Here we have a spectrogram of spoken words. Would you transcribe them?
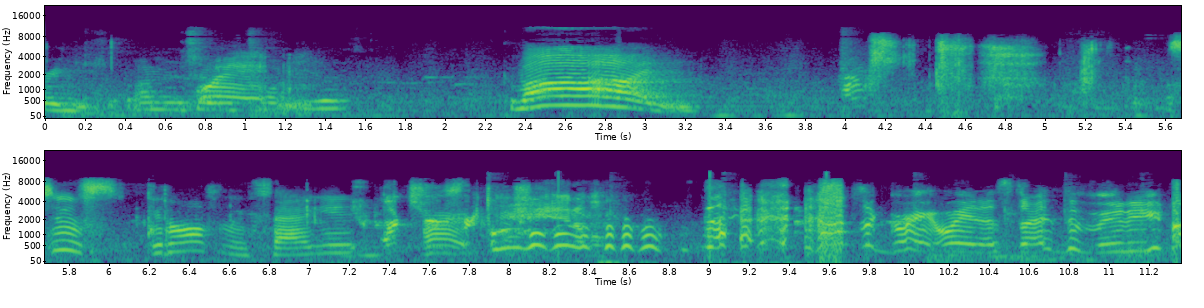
Crazy. I'm in Wait. 720. Come on! I'm Zeus, get off me, faggot. What's your Alright. freaking? That's a great way to start the video.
